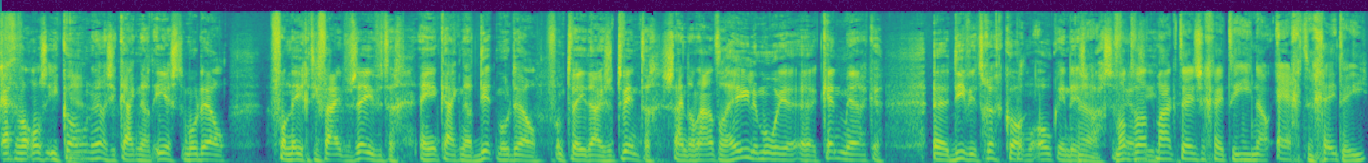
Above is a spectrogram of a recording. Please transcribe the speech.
echt wel als icoon. Als je kijkt naar het eerste model van 1975 en je kijkt naar dit model van 2020, zijn er een aantal hele mooie eh, kenmerken eh, die weer terugkomen, ook in deze Ja, achtste Want versie. wat maakt deze GTI nou echt een GTI?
